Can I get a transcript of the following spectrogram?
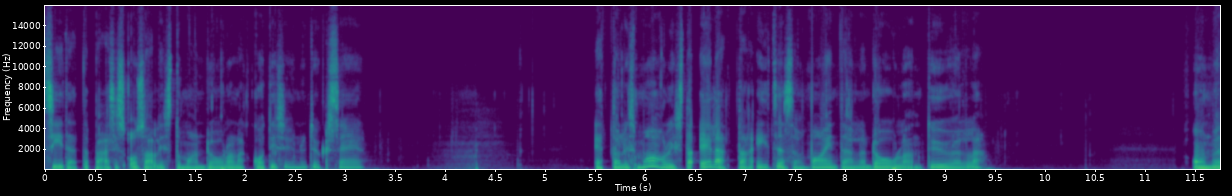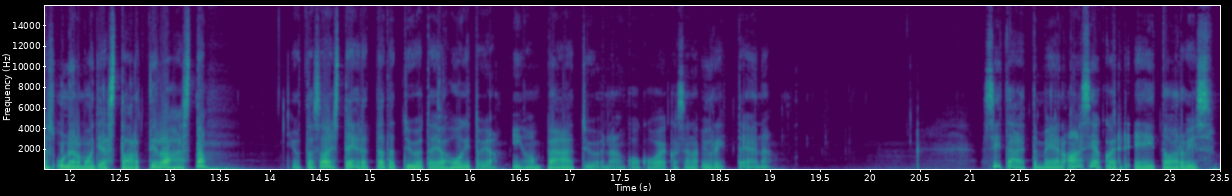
siitä, että pääsis osallistumaan doulana kotisynnytykseen, että olisi mahdollista elättää itsensä vain tällä doulan työllä. On myös unelmointia starttirahasta, jotta saisi tehdä tätä työtä ja hoitoja ihan päätyönään kokoaikaisena yrittäjänä. Sitä, että meidän asiakkaiden ei tarvitsisi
